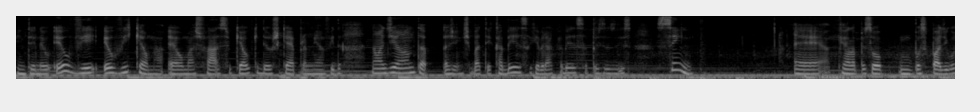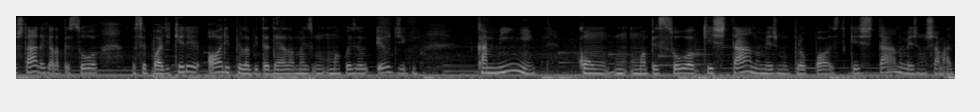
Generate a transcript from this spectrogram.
Entendeu? Eu vi, eu vi que é, uma, é o mais fácil, que é o que Deus quer para minha vida. Não adianta a gente bater cabeça, quebrar a cabeça, preciso disso. Sim, é, aquela pessoa, você pode gostar daquela pessoa, você pode querer, ore pela vida dela, mas uma coisa eu, eu digo, caminhe com uma pessoa que está no mesmo propósito, que está no mesmo chamado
